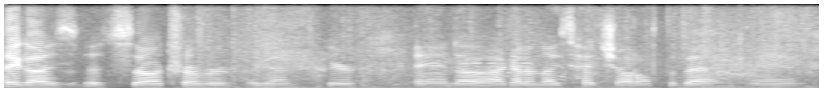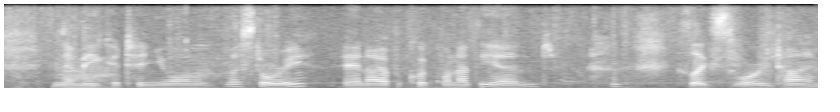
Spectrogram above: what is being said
Hey guys, it's uh, Trevor again here, and uh, I got a nice headshot off the back, and let me continue on with my story, and I have a quick one at the end. it's like story time,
